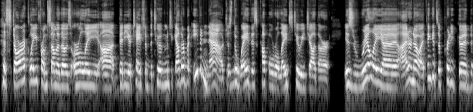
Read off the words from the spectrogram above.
historically from some of those early uh, videotapes of the two of them together, but even now, just the mm-hmm. way this couple relates to each other is really, I don't know, I think it's a pretty good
